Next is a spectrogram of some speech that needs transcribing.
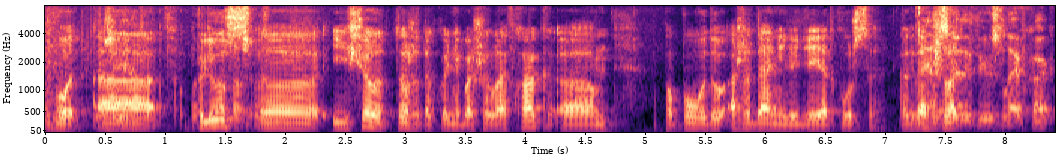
Вот. А, плюс э, еще тоже такой небольшой лайфхак. Э, по поводу ожиданий людей от курса. Когда Знаешь, человек... когда ты говоришь лайфхак,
